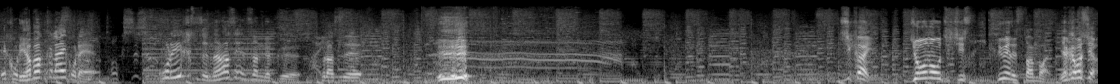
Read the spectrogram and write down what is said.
えこれやばくない？これ。これいくつ？7300プラス。え？ー、次回城之内シスデュエルスタンバイ。やかましや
